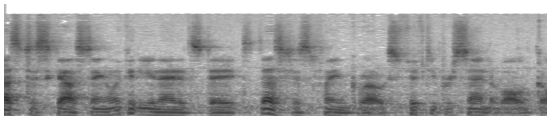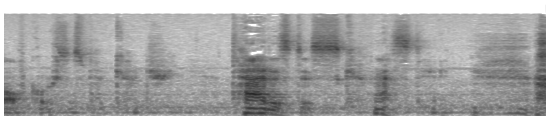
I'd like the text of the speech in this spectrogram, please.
That's disgusting. Look at the United States. That's just plain gross. 50% of all golf courses by country. That is disgusting.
